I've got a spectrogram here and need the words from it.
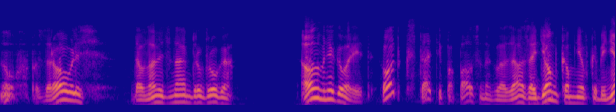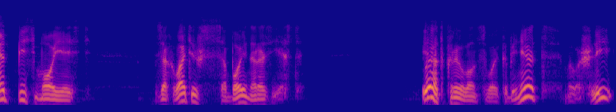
Ну, поздоровались, давно ведь знаем друг друга. А он мне говорит, вот, кстати, попался на глаза, зайдем ко мне в кабинет, письмо есть. Захватишь с собой на разъезд. И открыл он свой кабинет, мы вошли.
